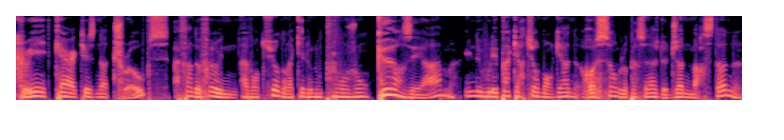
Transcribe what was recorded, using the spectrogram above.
create characters not tropes, afin d'offrir une aventure dans laquelle nous plongeons cœurs et âmes. Il ne voulait pas qu'Arthur Morgan ressemble au personnage de John Marston,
